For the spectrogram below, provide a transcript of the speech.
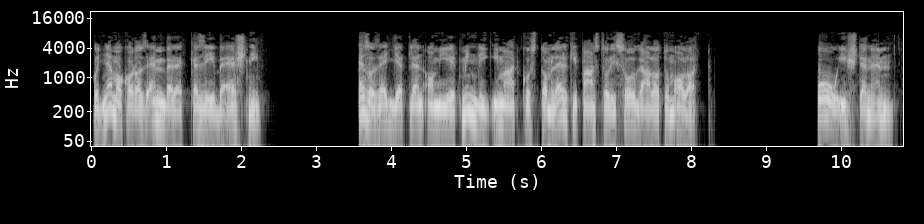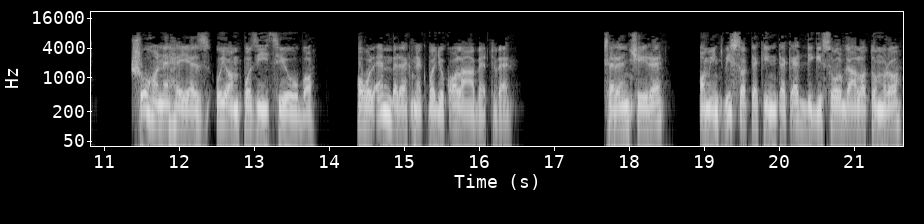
hogy nem akar az emberek kezébe esni. Ez az egyetlen, amiért mindig imádkoztam lelkipásztori szolgálatom alatt. Ó Istenem, soha ne helyez olyan pozícióba, ahol embereknek vagyok alávetve. Szerencsére, amint visszatekintek eddigi szolgálatomra,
